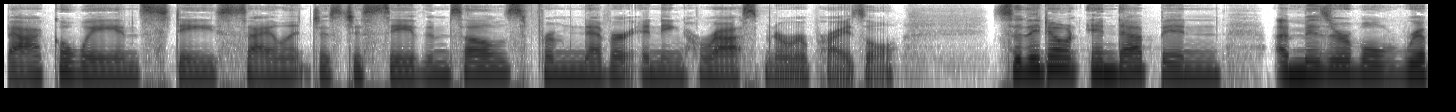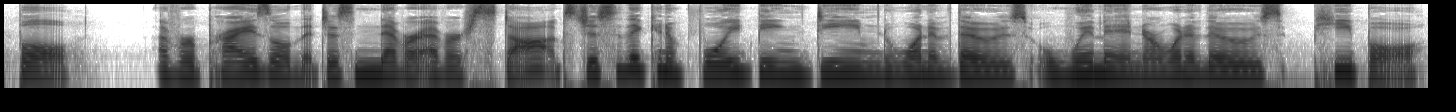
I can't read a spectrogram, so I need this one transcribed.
back away and stay silent just to save themselves from never ending harassment or reprisal. So they don't end up in a miserable ripple of reprisal that just never ever stops, just so they can avoid being deemed one of those women or one of those people,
